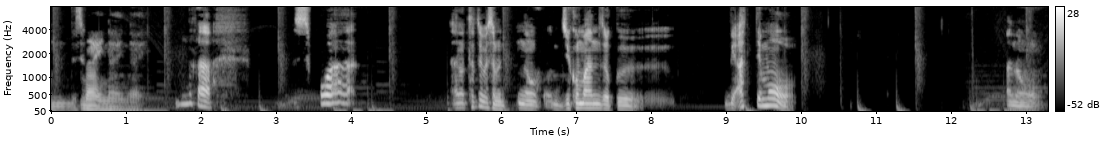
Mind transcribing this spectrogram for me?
んですよ。ないないない。だから、そこは、あの、例えばその、の自己満足であっても、あの、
